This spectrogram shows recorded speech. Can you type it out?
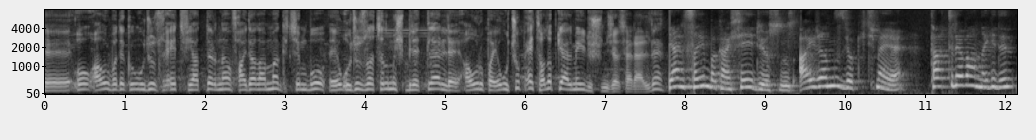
Ee, o Avrupa'daki ucuz et fiyatlarından faydalanmak için bu e, ucuzlatılmış biletlerle Avrupa'ya uçup et alıp gelmeyi düşüneceğiz herhalde. Yani Sayın Bakan şey diyorsunuz ayranınız yok içmeye tahterevanla gidin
